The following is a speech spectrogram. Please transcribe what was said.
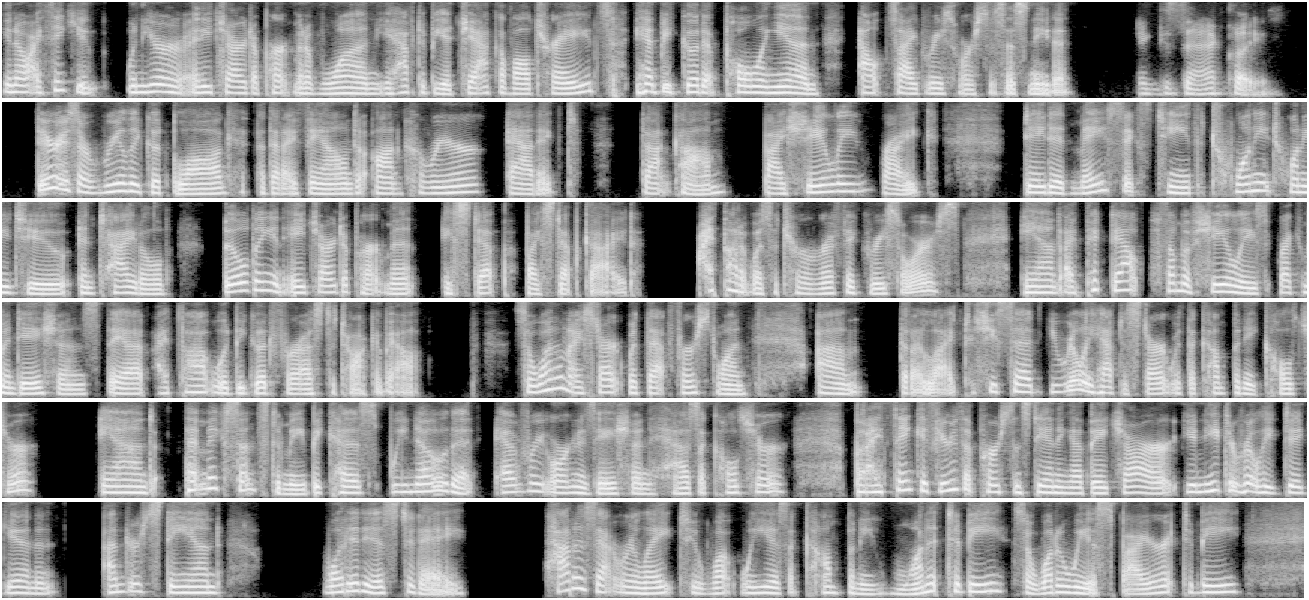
You know, I think you when you're an HR department of one, you have to be a jack of all trades and be good at pulling in outside resources as needed. Exactly. There is a really good blog that I found on careeraddict.com by Shaylee Reich, dated May 16th, 2022, entitled Building an HR Department, a Step by Step Guide. I thought it was a terrific resource. And I picked out some of Shaylee's recommendations that I thought would be good for us to talk about. So, why don't I start with that first one um, that I liked? She said, You really have to start with the company culture and that makes sense to me because we know that every organization has a culture. But I think if you're the person standing up HR, you need to really dig in and understand what it is today. How does that relate to what we as a company want it to be? So, what do we aspire it to be?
